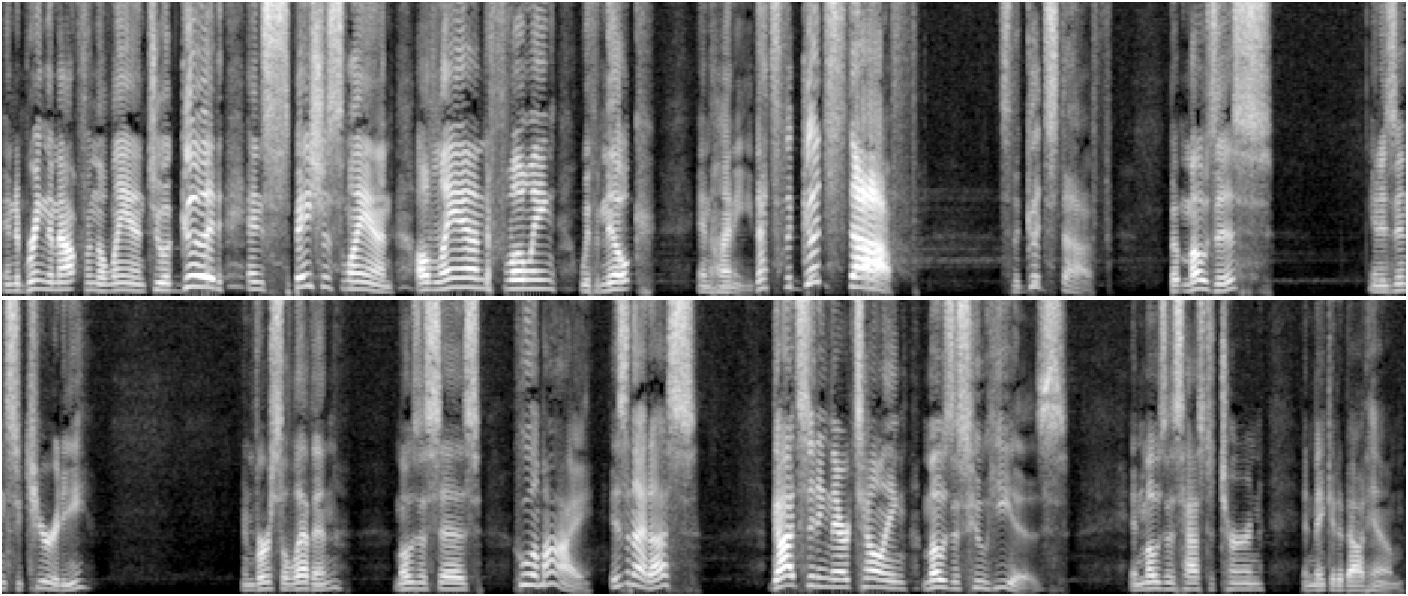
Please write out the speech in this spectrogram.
and to bring them out from the land to a good and spacious land, a land flowing with milk and honey. That's the good stuff. It's the good stuff. But Moses, in his insecurity, in verse 11, Moses says, Who am I? Isn't that us? God's sitting there telling Moses who he is. And Moses has to turn and make it about him.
